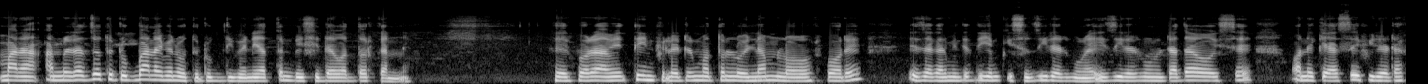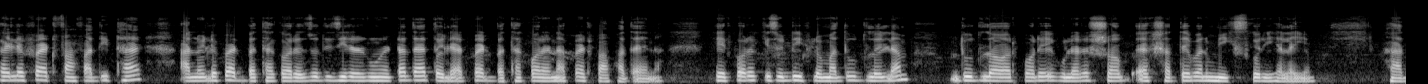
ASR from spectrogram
মানে আপনারা যতটুক বানাইবেন অতটুক দিবেন এত বেশি দেওয়ার দরকার নেই। এরপরে আমি তিন প্লেটের মতো লইলাম, লওয়ার পরে এই জায়গার মধ্যে দিলাম কিছু জিরার গুঁড়া। এই জিরার গুঁড়োটা দেওয়া হয়েছে অনেকে আছে পিঠাটা খাইলে ফ্যাট ফাঁফা দিতে আর নইলে পেট ব্যথা করে। যদি জিরার গুঁড়োটা দেয় তাহলে আর পেট ব্যথা করে না পেট ফাঁফা দেয় না। এরপরে কিছু ডিপ্লোমা দুধ লইলাম। দুধ লওয়ার পরে এগুলার সব একসাথে এবার মিক্স করি হেলাইম হাত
